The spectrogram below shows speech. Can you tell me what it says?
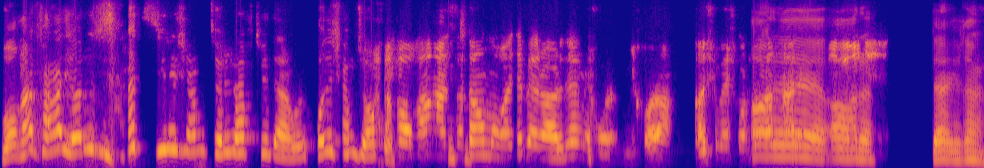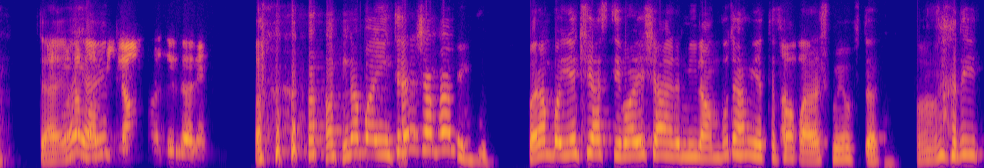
واقعا فقط یارو زد زیرش همینطوری رفت توی دروازه. خودش هم جا خورد. واقعا اصلا اون موقعیت براردر می‌خورم. کاش بهش گفتم آره آره. دقیقاً. دقیقاً. یعنی میلان داریم. نه با اینترش هم همین بود. برام با یکی از تیم‌های شهر میلان بود همین اتفاق آره. براش میافتاد. ولی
